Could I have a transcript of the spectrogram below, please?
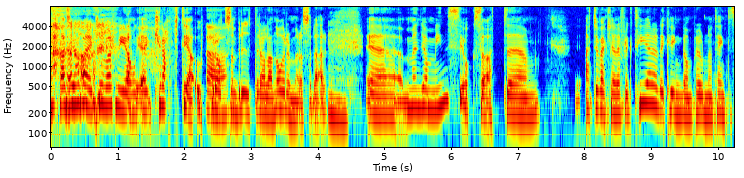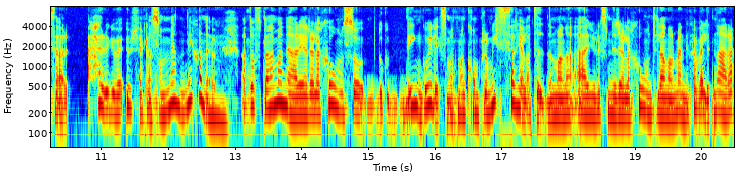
alltså jag har verkligen varit med om eh, kraftiga uppbrott ja. som bryter alla normer och sådär. Mm. Eh, men jag minns ju också att eh, att jag verkligen reflekterade kring de perioderna och tänkte så här, herregud, jag utvecklas som människa nu. Mm. Att ofta när man är i en relation så då, det ingår ju liksom att man kompromissar hela tiden. Man är ju liksom i relation till en annan människa väldigt nära.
